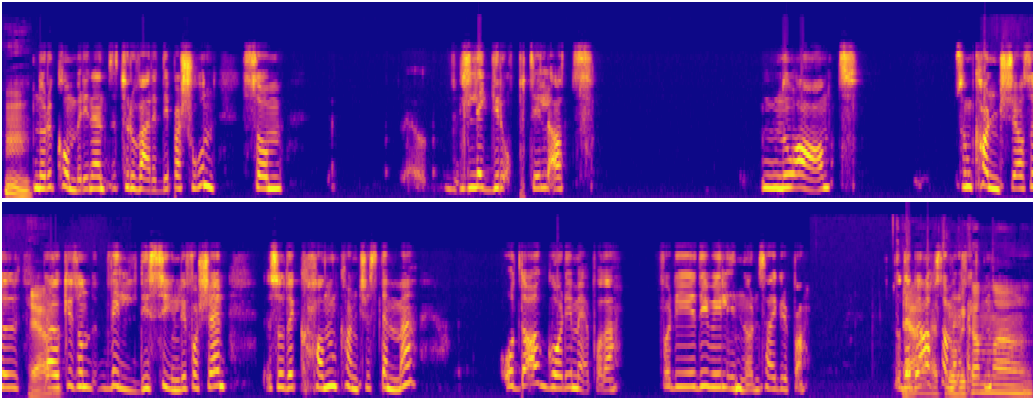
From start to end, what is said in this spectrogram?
Hmm. Når det kommer inn en troverdig person som legger opp til at noe annet som kanskje altså, Det er jo ikke sånn veldig synlig forskjell, så det kan kanskje stemme. Og da går de med på det, fordi de vil innordne seg i gruppa. Så det Ja, blir samme vi kan, eh,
